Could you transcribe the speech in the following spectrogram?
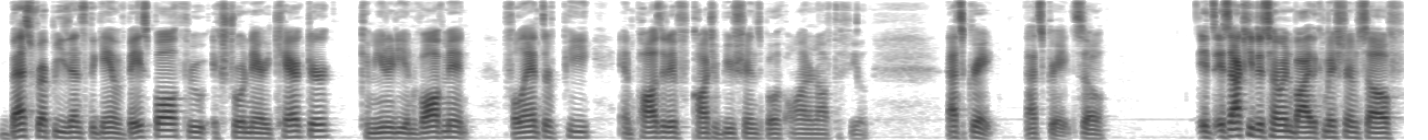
best represents the game of baseball through extraordinary character, community involvement, philanthropy, and positive contributions both on and off the field. That's great. That's great. So it's, it's actually determined by the commissioner himself,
